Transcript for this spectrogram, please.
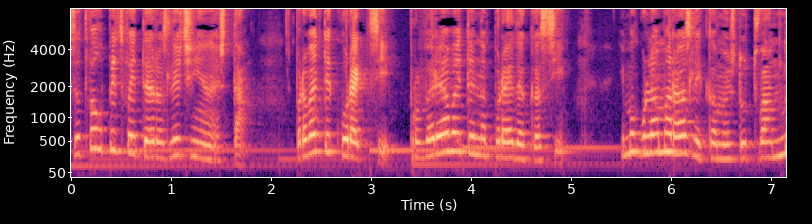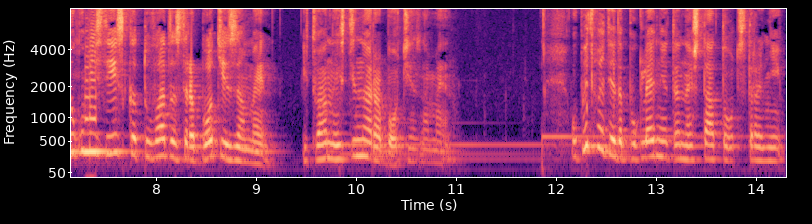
Затова опитвайте различни неща. Правете корекции, проверявайте напредъка си. Има голяма разлика между това. Много ми се иска това да сработи за мен. И това наистина работи за мен. Опитвайте да погледнете нещата отстрани.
